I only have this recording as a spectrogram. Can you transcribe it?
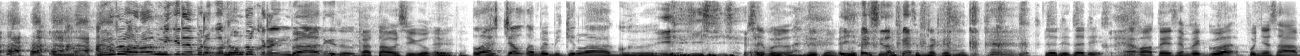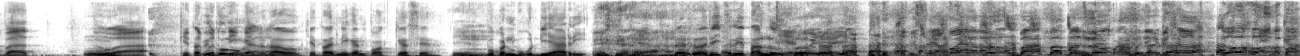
Dulu tuh orang mikirnya Broken Home tuh keren banget gitu. Gak tahu sih gue kalau itu. Last Child sampai bikin lagu. Saya boleh lanjut kan? Iya silakan silakan. Jadi tadi eh, waktu SMP gue punya sahabat dua. Kita Tapi gue mau ngasih tahu kita ini kan podcast ya, bukan buku diari. Dari tadi cerita lu. Oh iya iya. Bisa apa ya lu? Ba- ba- ba- lu bisa gak singkat,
